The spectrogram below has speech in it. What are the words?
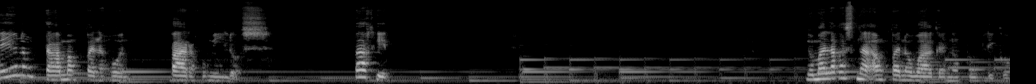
Ngayon ang tamang panahon para kumilos. Bakit? Lumalakas na ang panawagan ng publiko.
